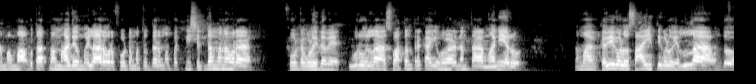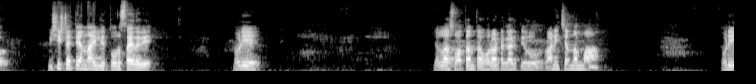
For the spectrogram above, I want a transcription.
ನಮ್ಮ ಹುತಾತ್ಮ ಮಹಾದೇವ್ ಮೈಲಾರವರ ಫೋಟೋ ಮತ್ತು ಧರ್ಮ ಪತ್ನಿ ಸಿದ್ದಮ್ಮನವರ ಫೋಟೋಗಳು ಇದ್ದಾವೆ ಇವರು ಎಲ್ಲ ಸ್ವಾತಂತ್ರ್ಯಕ್ಕಾಗಿ ಹೋರಾಡಿದಂಥ ಮಹನೀಯರು ನಮ್ಮ ಕವಿಗಳು, ಸಾಹಿತಿಗಳು ಎಲ್ಲ ಒಂದು ವಿಶಿಷ್ಟತೆಯನ್ನು ಇಲ್ಲಿ ತೋರಿಸ್ತಾ ಇದ್ದಾವೆ ನೋಡಿ, ಎಲ್ಲ ಸ್ವಾತಂತ್ರ್ಯ ಹೋರಾಟಗಾರ್ತಿಯರು ರಾಣಿ ಚೆನ್ನಮ್ಮ. ನೋಡಿ,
